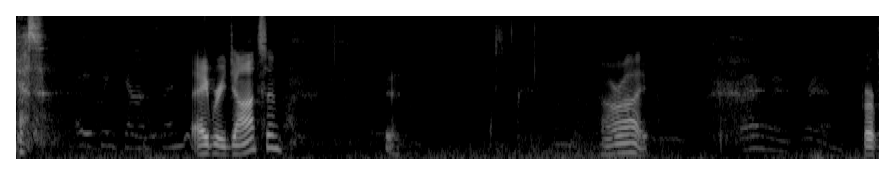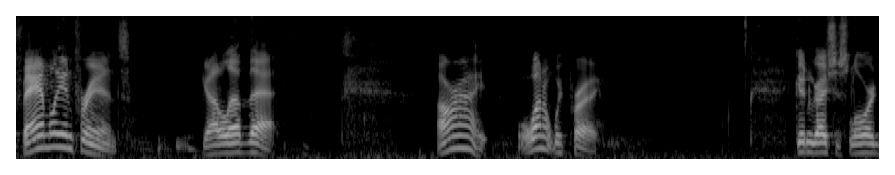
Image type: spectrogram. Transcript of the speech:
Yes. Avery Johnson. Avery Johnson. Good. All right. For family and friends. Gotta love that. All right. Well, why don't we pray? Good and gracious Lord,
